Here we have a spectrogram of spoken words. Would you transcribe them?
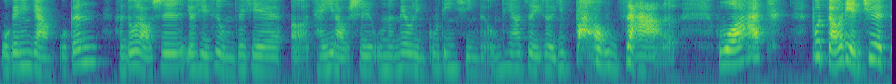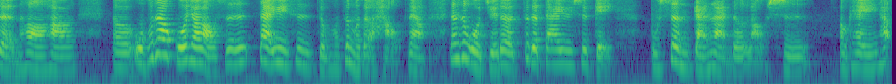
我跟你讲，我跟很多老师，尤其是我们这些呃才艺老师，我们没有领固定薪的，我们听到这里就已经爆炸了。What？不早点确诊哈？好，呃，我不知道国小老师待遇是怎么这么的好，这样。但是我觉得这个待遇是给不慎感染的老师，OK？他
